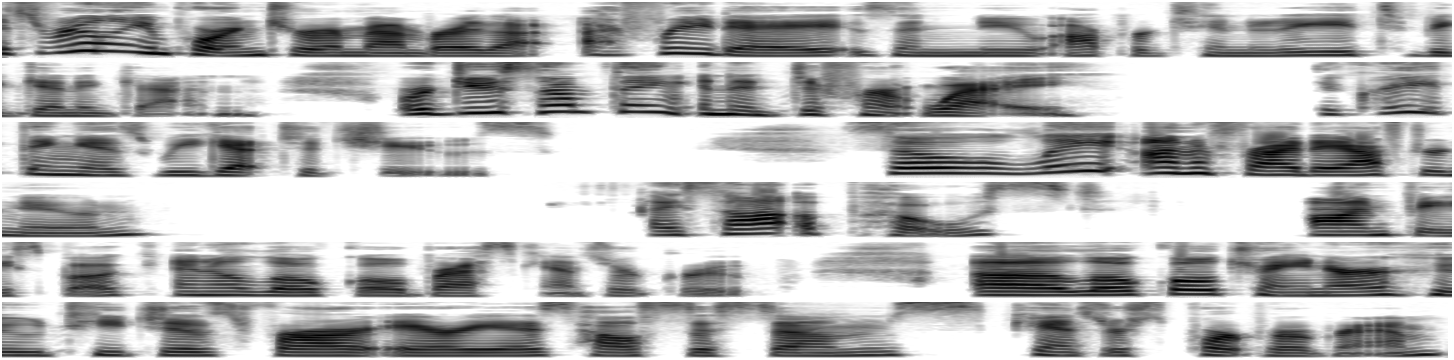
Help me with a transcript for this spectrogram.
it's really important to remember that every day is a new opportunity to begin again or do something in a different way. The great thing is we get to choose. So late on a Friday afternoon, I saw a post on Facebook in a local breast cancer group. A local trainer who teaches for our area's health systems cancer support program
